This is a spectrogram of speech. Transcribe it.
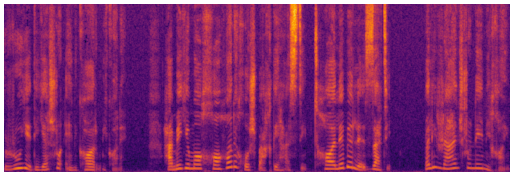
روی دیگش رو انکار می‌کنه. همه ما خواهان خوشبختی هستیم طالب لذتی ولی رنج رو نمی‌خوایم.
